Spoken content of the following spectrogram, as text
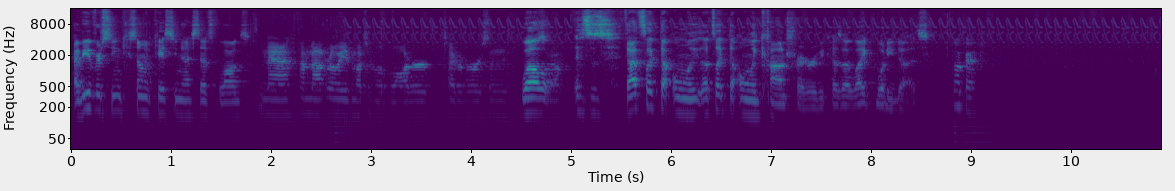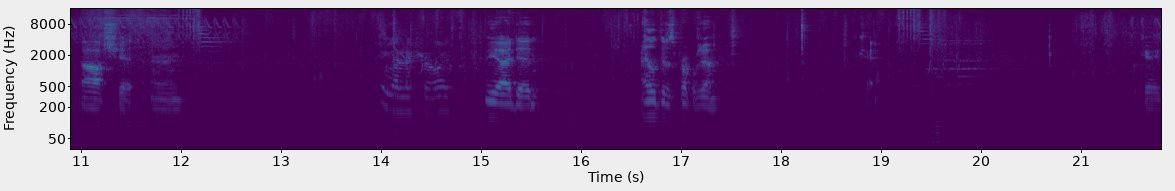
Have you ever seen some of Casey Neistat's vlogs? Nah, I'm not really much of a vlogger type of person. Well, so. this is that's like the only that's like the only contrary because I like what he does. okay. Oh shit, and You got an extra life. Yeah, I did. I looked at his purple gem. Okay. Okay.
